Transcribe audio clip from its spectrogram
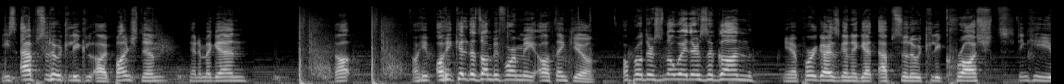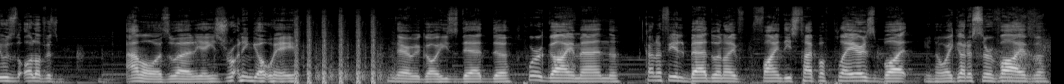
He's absolutely I punched him. Hit him again. Oh, Oh, he, oh, he killed the zombie for me. Oh, thank you. Oh, bro, there's no way there's a gun. Yeah, poor guy's gonna get absolutely crushed. I think he used all of his ammo as well. Yeah, he's running away. There we go, he's dead. Poor guy, man. Kind of feel bad when I find these type of players, but, you know, I gotta survive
